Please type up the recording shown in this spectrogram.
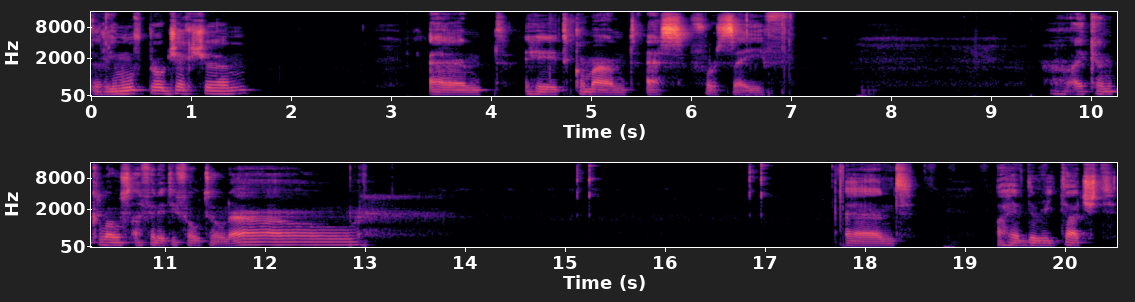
remove projection and hit command S for save. Uh, I can close Affinity Photo now. And I have the retouched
